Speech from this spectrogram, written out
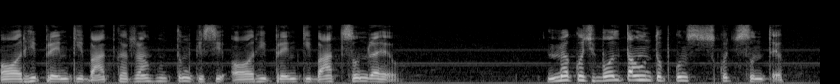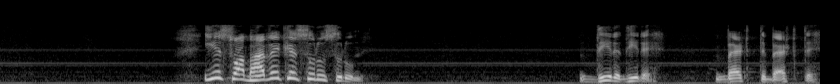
और ही प्रेम की बात कर रहा हूँ, तुम किसी और ही प्रेम की बात सुन रहे हो। मैं कुछ बोलता हूँ, तुम कुछ कुछ सुनते हो। यह स्वाभाविक है शुरू शुरू में। धीरे धीरे बैठते बैठते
